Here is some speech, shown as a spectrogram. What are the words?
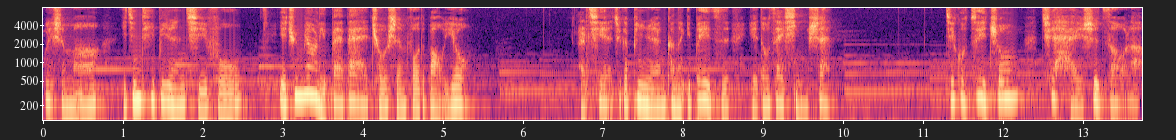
为什么已经替病人祈福？也去庙里拜拜，求神佛的保佑。而且这个病人可能一辈子也都在行善，结果最终却还是走了。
